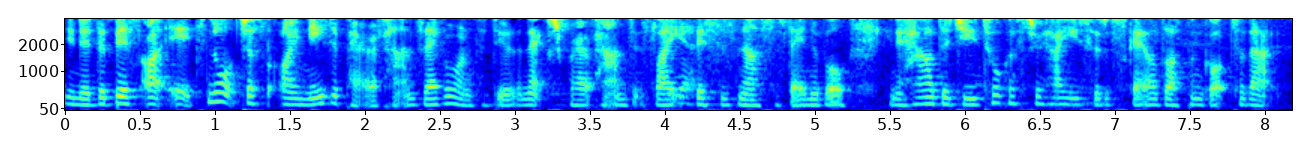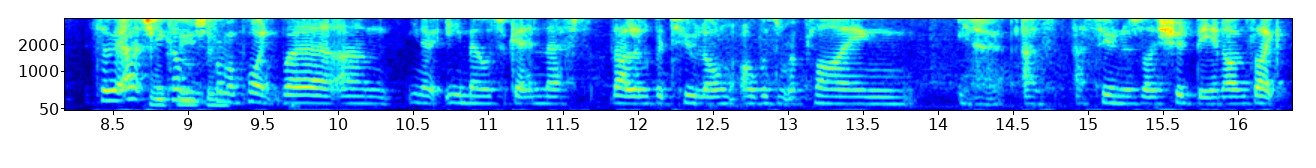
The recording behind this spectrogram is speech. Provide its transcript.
You know, the biz. I- It's not just I need a pair of hands. Everyone can do with an extra pair of hands. It's like Yes. this is now sustainable. You know, how did you talk us through how you sort of scaled up and got to that? So it actually comes from a point where um, you know emails were getting left that little bit too long. I wasn't replying, you know, as as soon as I should be, and I was like,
